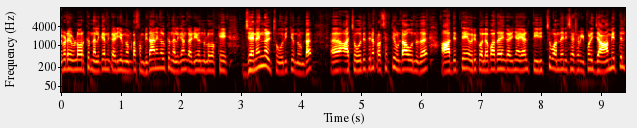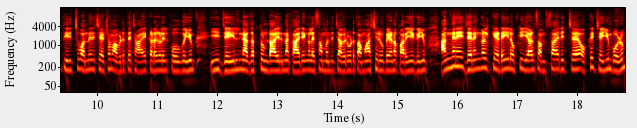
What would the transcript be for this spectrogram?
ഇവിടെയുള്ളവർക്ക് നൽകാൻ കഴിയും നമ്മുടെ സംവിധാനങ്ങൾക്ക് നൽകാൻ കഴിയും എന്നുള്ളതൊക്കെ ജനങ്ങൾ ചോദിക്കുന്നുണ്ട്. ആ ചോദ്യത്തിന് പ്രസക്തി ഉണ്ടാവുന്നത് ആദ്യത്തെ ഒരു കൊലപാതകം കഴിഞ്ഞ് അയാൾ തിരിച്ചു വന്നതിന് ശേഷം ഇപ്പോൾ ജാമ്യത്തിൽ തിരിച്ചു വന്നതിന് ശേഷം അവിടുത്തെ ചായക്കടകളിൽ പോവുകയും ഈ ജയിലിനകത്തുണ്ടായിരുന്ന കാര്യങ്ങളെ സംബന്ധിച്ച് അവരോട് തമാശ രൂപേണ പറയുകയും അങ്ങനെ ജനങ്ങൾക്കിടയിലൊക്കെ ഇയാൾ സംസാരിച്ച് ഒക്കെ ചെയ്യുമ്പോഴും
